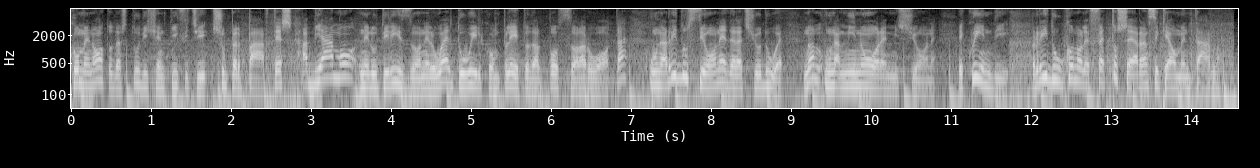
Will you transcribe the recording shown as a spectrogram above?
come noto da studi scientifici super partes, abbiamo nell'utilizzo nel well to wheel completo dal pozzo alla ruota una riduzione della CO2, non una minore emissione e quindi riducono l'effetto serra anziché aumentarlo.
